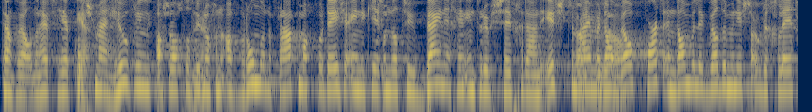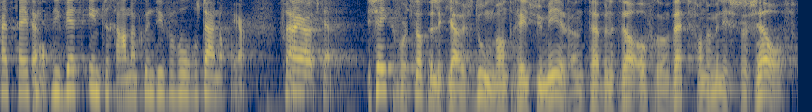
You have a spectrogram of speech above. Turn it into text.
Dank u wel. Dan heeft de heer Kops ja. mij heel vriendelijk verzocht of u nog een afrondende vraag mag voor deze ene keer, omdat u bijna geen interrupties heeft gedaan de eerste termijn, maar dan wel. wel kort. En dan wil ik wel de minister ook de gelegenheid geven ja. om op die wet in te gaan. Dan kunt u vervolgens daar nog weer vragen nou stellen. Zeker, voor dat wil ik juist doen. Want resumerend, we hebben het wel over een wet van de minister zelf.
